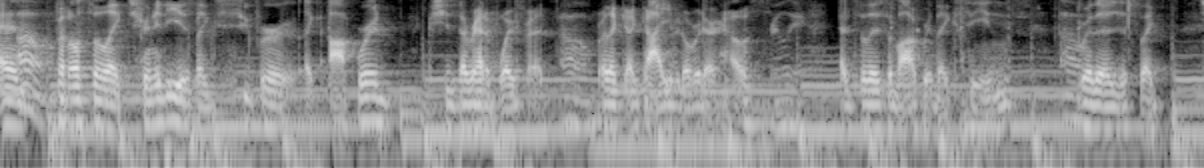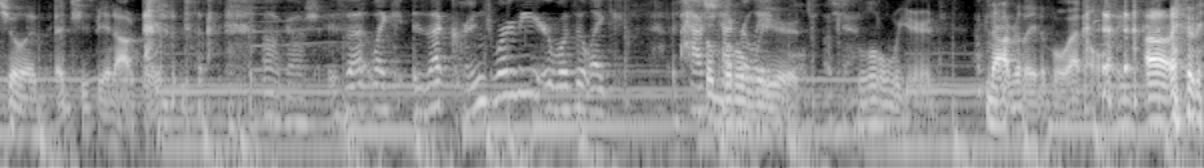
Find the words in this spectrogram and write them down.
And Oh. but also like Trinity is like super like awkward cuz she's never had a boyfriend. Oh. Or like a guy even over to her house. Really? And so there's some awkward like scenes Oh. where they're just like chilling and she's being awkward. oh gosh, is that like is that cringeworthy or was it like It's hashtag just a little relatable? weird. It's just a little weird. Not relatable at all. um,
